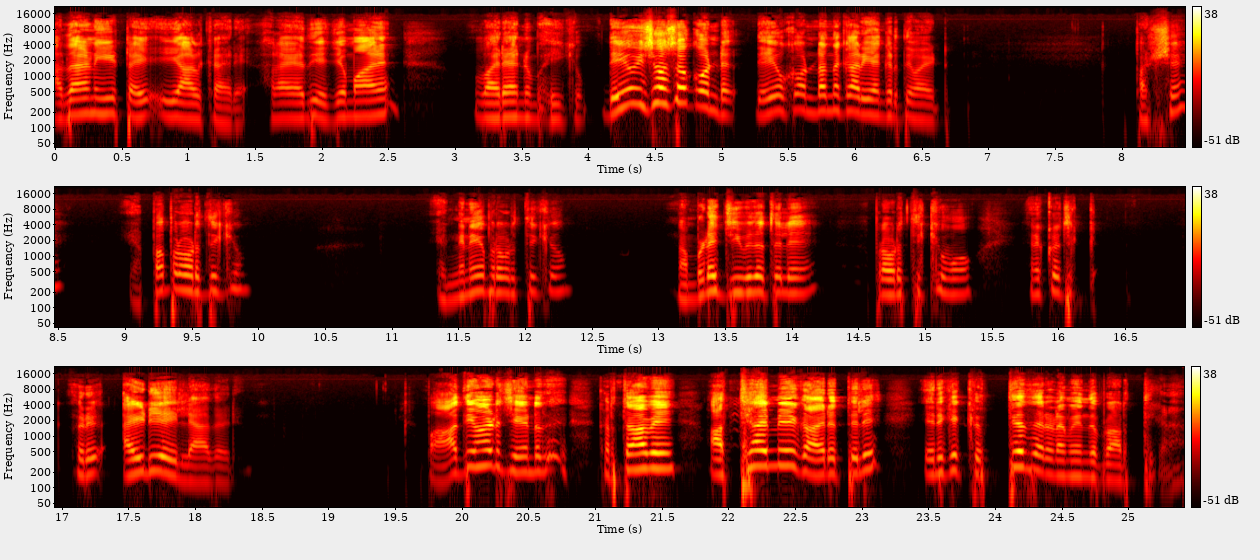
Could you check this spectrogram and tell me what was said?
അതാണ് ഈ ടൈ ഈ ആൾക്കാർ അതായത് യജമാനൻ വരാൻ വഹിക്കും ദൈവവിശ്വാസമൊക്കെ ഉണ്ട്. ദൈവമൊക്കെ ഉണ്ടെന്നൊക്കെ അറിയാം കൃത്യമായിട്ട്. പക്ഷേ എപ്പോൾ പ്രവർത്തിക്കും? എങ്ങനെ പ്രവർത്തിക്കും? നമ്മുടെ ജീവിതത്തിൽ പ്രവർത്തിക്കുമോ? അതിനെക്കുറിച്ച് ഒരു ഐഡിയ ഇല്ലാതെ വരും. അപ്പോൾ ആദ്യമായിട്ട് ചെയ്യേണ്ടത് കർത്താവെ ആധ്യാത്മിക കാര്യത്തിൽ എനിക്ക് കൃത്യത തരണമെന്ന് പ്രാർത്ഥിക്കണം.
